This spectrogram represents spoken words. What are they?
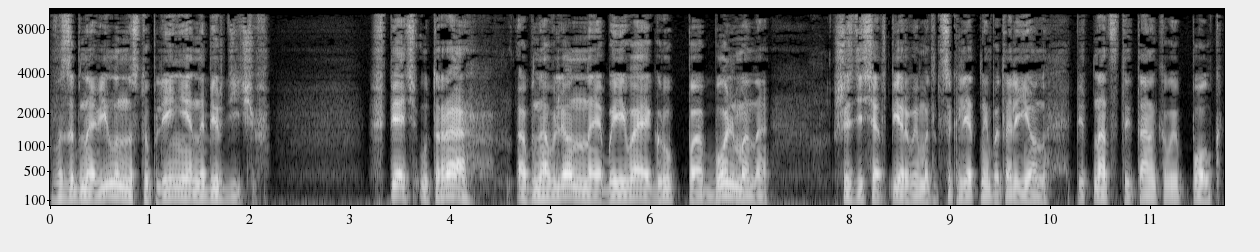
возобновила наступление на Бердичев. В 5 утра обновленная боевая группа Больмана, 61-й мотоциклетный батальон, 15-й танковый полк,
